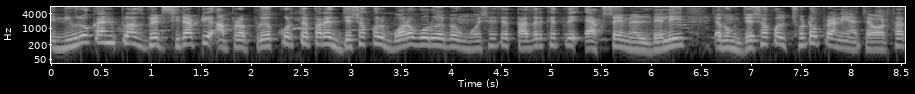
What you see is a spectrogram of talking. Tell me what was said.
এই নিউরোকাইন প্লাস ভেট সিরাপটি আপনারা প্রয়োগ করতে পারেন যে সকল বড় গরু এবং মহিষ আছে তাদের ক্ষেত্রে একশো এম ডেলি এবং যে সকল ছোট প্রাণী আছে, অর্থাৎ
